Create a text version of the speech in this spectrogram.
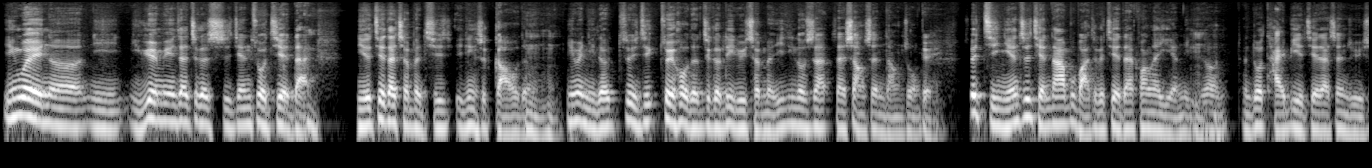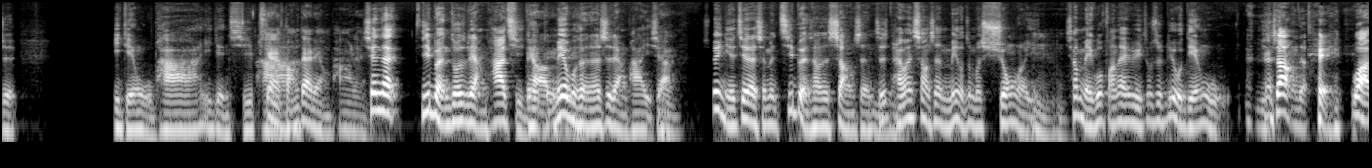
因为呢，你你愿不愿意在这个时间做借贷，你的借贷成本其实一定是高的，嗯嗯，因为你的最近最后的这个利率成本一定都是在在上升当中。对，所以几年之前大家不把这个借贷放在眼里，嗯，很多台币的借贷甚至于是。一点五趴，一点七趴，现在房贷两趴了。现在基本都是两趴起跳，没有不可能是两趴以下。所以你的借贷成本基本上是上升，只是台湾上升没有这么凶而已。像美国房贷利率都是六点五以上的，对，哇，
